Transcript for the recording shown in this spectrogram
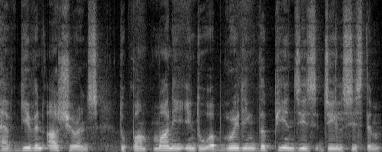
have given assurance to pump money into upgrading the PNG's jail system.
